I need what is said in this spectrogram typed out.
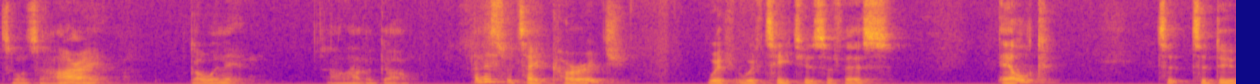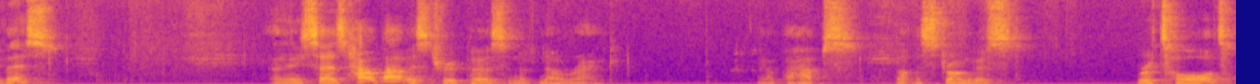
Someone said, All right, going in. I'll have a go. And this would take courage with, with teachers of this ilk to, to do this. And he says, How about this true person of no rank? You know, perhaps not the strongest retort.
